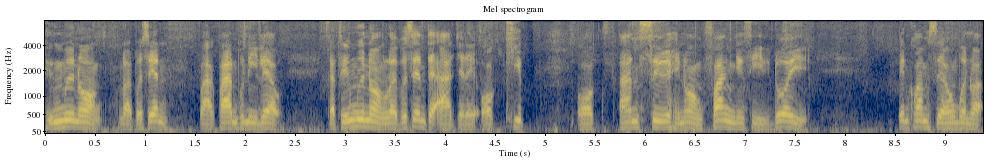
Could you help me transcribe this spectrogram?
ถึงมือน้องร้อยเปอร์เซ็นต์ฝากผ่านผู้นี้แล้วกะถึงมือน้องร้อยเปอร์เซ็นต์แต่อาจจะได้ออกคลิปออกอ่านซื้อให้น้องฟังยังสี่ด้วยเป็นความเสือของเพิ่นว่า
